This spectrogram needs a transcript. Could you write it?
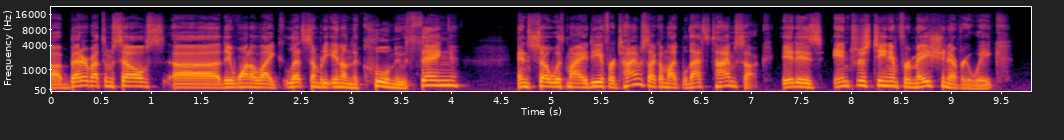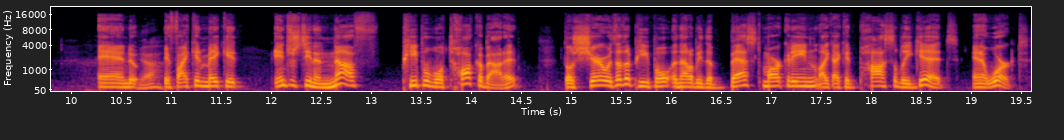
uh, better about themselves. Uh, they want to like let somebody in on the cool new thing. And so with my idea for Time Suck, I'm like, well, that's Time Suck. It is interesting information every week. And Yeah. if I can make it interesting enough, people will talk about it. They'll share it with other people, and that'll be the best marketing like I could possibly get. And it worked.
